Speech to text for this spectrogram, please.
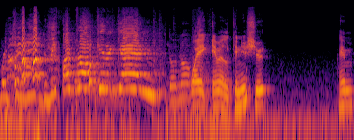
Wait, can we, do we? I broke it again! Don't know. Wait, Emil, can you shoot him?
